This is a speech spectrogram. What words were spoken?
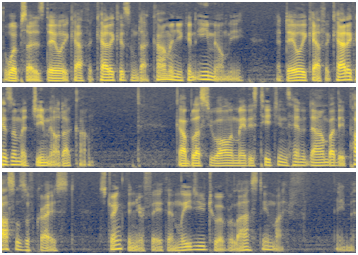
The website is dailycatholiccatechism.com, and you can email me at dailycatholiccatechism at gmail.com. God bless you all, and may these teachings handed down by the apostles of Christ strengthen your faith and lead you to everlasting life. Amen.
